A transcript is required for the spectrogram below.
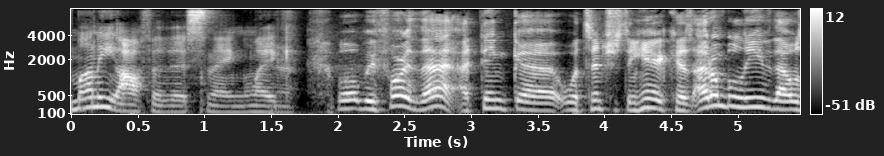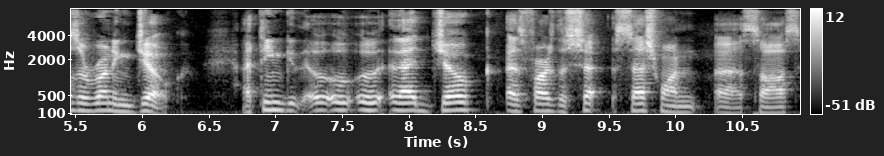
money off of this thing. Like, Well, before that, I think uh, what's interesting here because I don't believe that was a running joke. I think uh, uh, that joke, as far as the Sze- Szechuan uh, sauce,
